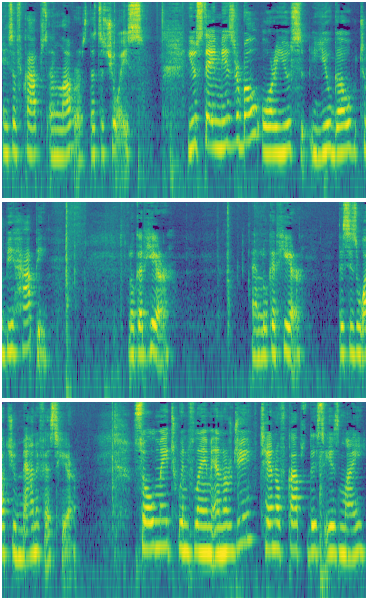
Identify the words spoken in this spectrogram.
Ace of Cups, and Lovers. That's a choice. You stay miserable or you, you go to be happy. Look at here. And look at here. This is what you manifest here soulmate twin flame energy. 10 of cups this is my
